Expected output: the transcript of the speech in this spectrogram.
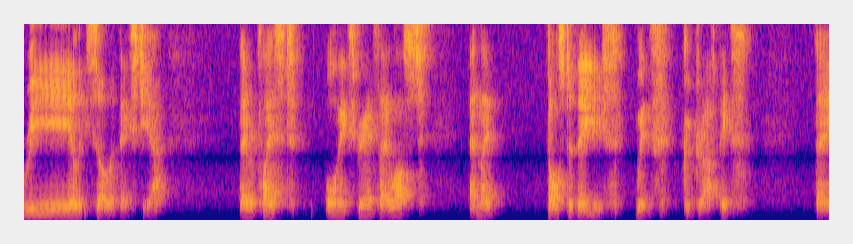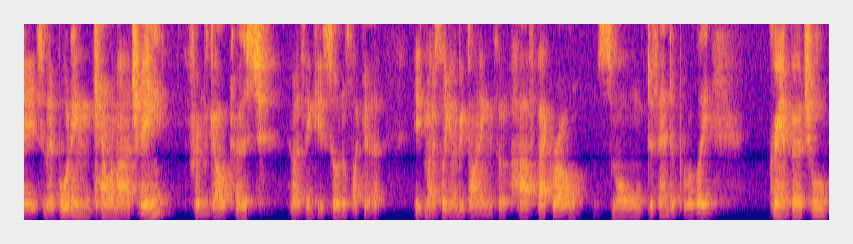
really solid next year. They replaced all the experience they lost and they bolstered their youth with good draft picks. They so they brought in Callum Archie from the Gold Coast, who I think is sort of like a he's mostly going to be playing sort of halfback role, small defender probably. Grant Birchall,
